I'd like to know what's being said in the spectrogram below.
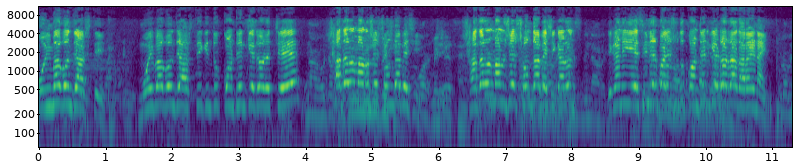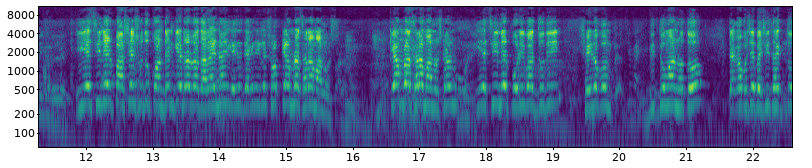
মহিমাগঞ্জে আসছি। মহিমাগঞ্জে আসছি কিন্তু কন্টেন্ট ক্রিয়েটরের চেয়ে সাধারণ মানুষের সংখ্যা বেশি। সাধারণ মানুষের সংখ্যা বেশি কারণ এখানে ইয়েসিনের পাশে শুধু কন্টেন্ট ক্রিয়েটররা দাঁড়ায় নাই। ইয়েসিনের পাশে শুধু কন্টেন্ট ক্রিয়েটররা দাঁড়ায় নাই। এই যে দেখেন এগুলো সব ক্যামেরা ছাড়া মানুষ। ক্যামেরা ছাড়া মানুষ। কারণ ইয়েসিনের পরিবার যদি সেই রকম বিদ্যমান হতো টাকা পয়সা বেশি থাকতো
